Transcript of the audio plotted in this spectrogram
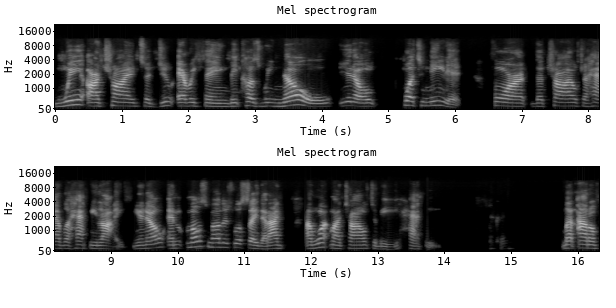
we are trying to do everything because we know, you know, what's needed for the child to have a happy life, you know? And most mothers will say that I, I want my child to be happy. Okay. But out of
